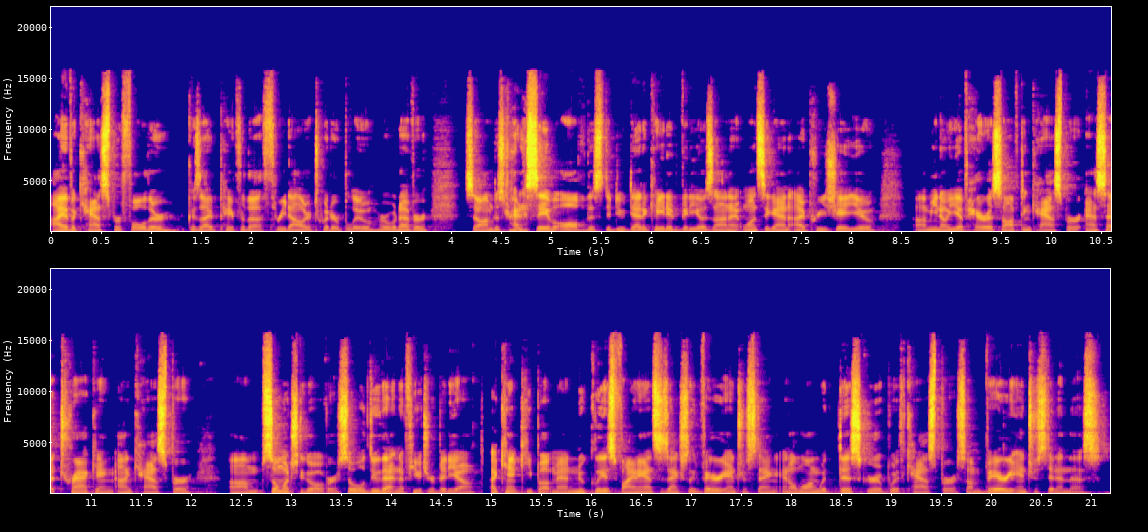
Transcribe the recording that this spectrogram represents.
I have a Casper folder because I pay for the $3 Twitter Blue or whatever. So I'm just trying to save all of this to do dedicated videos on it. Once again, I appreciate you. Um, you know, you have Harrisoft and Casper, asset tracking on Casper. Um, so much to go over. So we'll do that in a future video. I can't keep up, man. Nucleus Finance is actually very interesting, and along with this group with Casper. So I'm very interested in this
